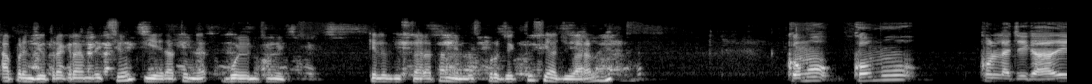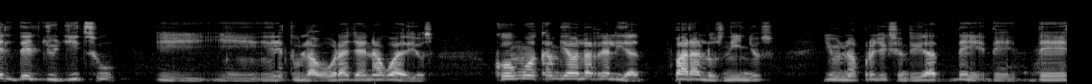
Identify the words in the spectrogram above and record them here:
aprendí otra gran lección y era tener buenos amigos, que les gustara también los proyectos y ayudar a la gente. ¿Cómo, cómo con la llegada del, del Jiu-Jitsu y, de tu labor allá en Agua de Dios, cómo ha cambiado la realidad para los niños y una proyección de vida de, de, de,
